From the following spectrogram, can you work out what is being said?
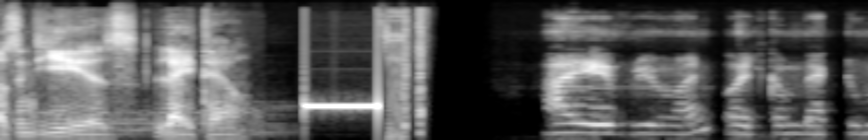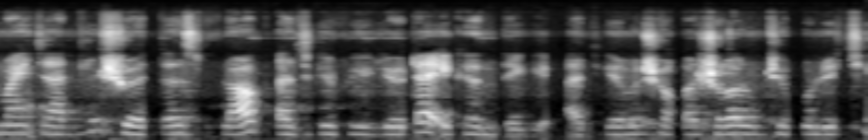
Thousand years later. Hi everyone welcome back to my channel Shweta's blog আজকের ভিডিওটা এখান থেকে। আজকে আমরা সকাল সকাল উঠে পড়েছি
